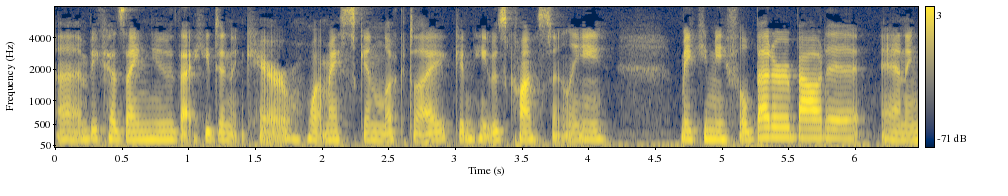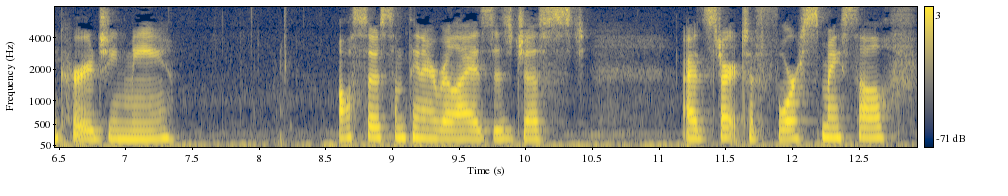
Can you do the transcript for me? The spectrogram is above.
um, because I knew that he didn't care what my skin looked like and he was constantly making me feel better about it and encouraging me. Also, something I realized is just I'd start to force myself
